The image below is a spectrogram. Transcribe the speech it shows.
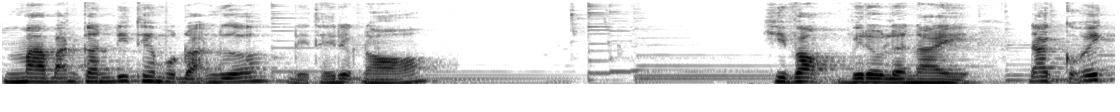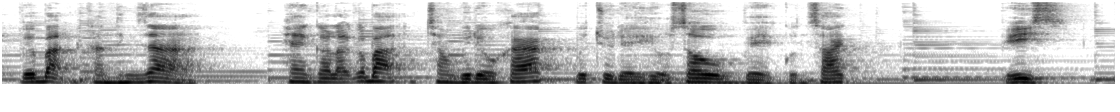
mà bạn cần đi thêm một đoạn nữa để thấy được nó. Hy vọng video lần này đã có ích với bạn khán thính giả. Hẹn gặp lại các bạn trong video khác với chủ đề hiểu sâu về cuốn sách. Peace!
